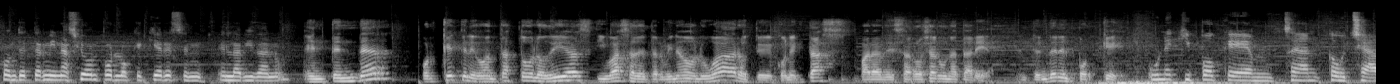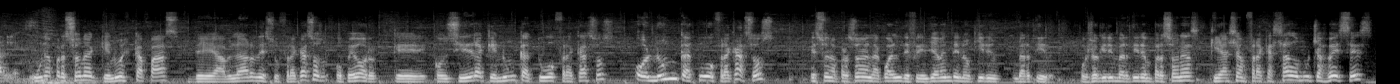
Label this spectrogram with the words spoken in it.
con determinación por lo que quieres en, en la vida, ¿no? Entender por qué te levantás todos los días y vas a determinado lugar o te conectás para desarrollar una tarea. Entender el por qué. Un equipo que mm, sean coachables. Una persona que no es capaz de hablar de sus fracasos o peor, que considera que nunca tuvo fracasos o nunca tuvo fracasos es una persona en la cual definitivamente no quiero invertir. Porque yo quiero invertir en personas que hayan fracasado muchas veces,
